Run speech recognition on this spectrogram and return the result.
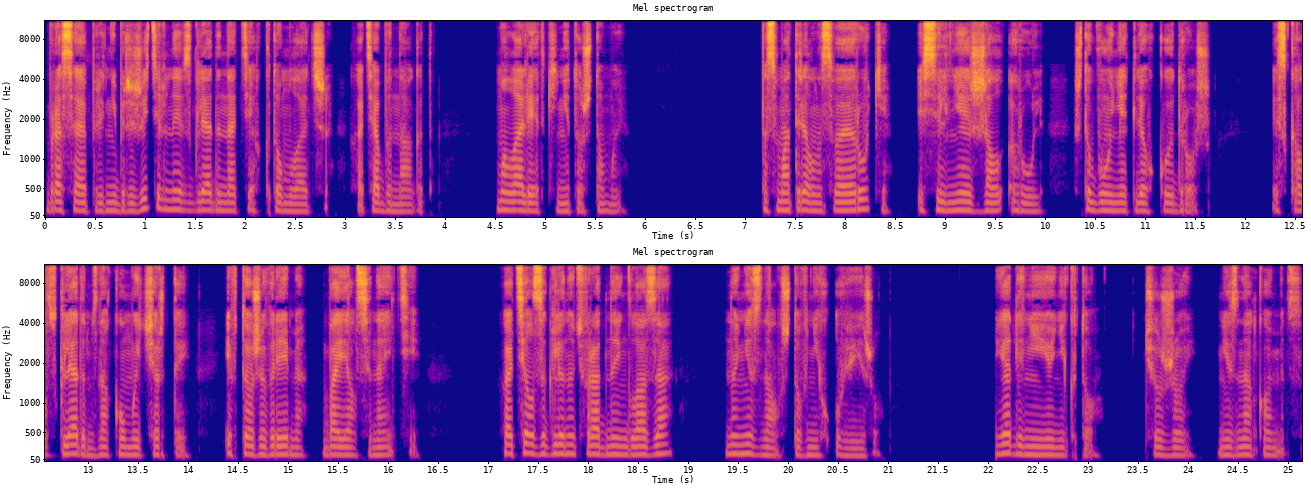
бросая пренебрежительные взгляды на тех, кто младше, хотя бы на год, Малолетки, не то что мы. Посмотрел на свои руки и сильнее сжал руль, чтобы унять легкую дрожь. Искал взглядом знакомые черты и в то же время боялся найти. Хотел заглянуть в родные глаза, но не знал, что в них увижу. Я для нее никто, чужой, незнакомец,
